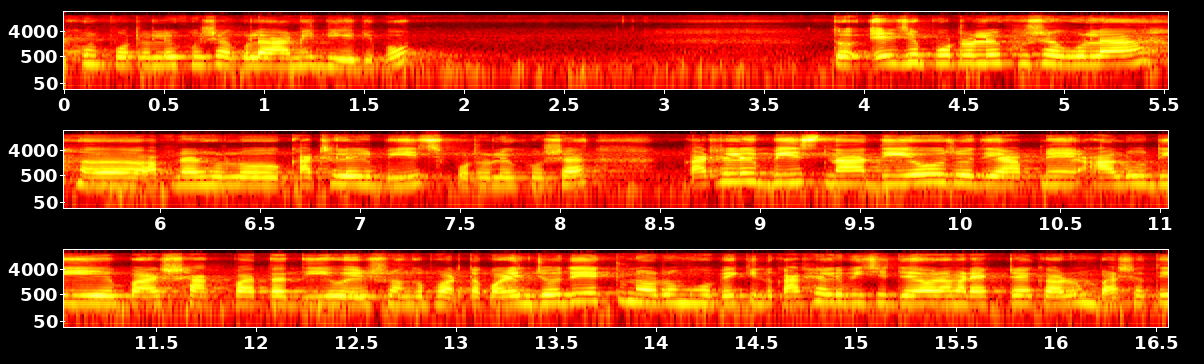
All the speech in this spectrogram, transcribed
এখন পটলের খোসাগুলো আমি দিয়ে দিব। তো এই যে পটলের খোসাগুলা আপনার হলো কাঁঠালের বীজ, পটলের খোসা। কাঁঠালের বীজ না দিয়েও যদি আপনি আলু দিয়ে বা শাক পাতা দিয়েও এর সঙ্গে ভর্তা করেন যদিও একটু নরম হবে, কিন্তু কাঁঠালের বীজ দেওয়ার আমার একটাই কারণ বাসাতে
